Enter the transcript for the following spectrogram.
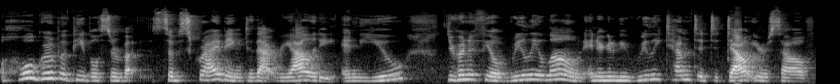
a whole group of people subscribing to that reality, and you, you're going to feel really alone and you're going to be really tempted to doubt yourself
